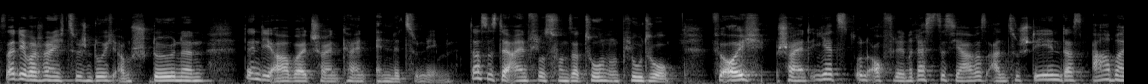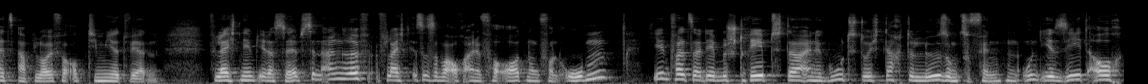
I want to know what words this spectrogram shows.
seid ihr wahrscheinlich zwischendurch am Stöhnen, denn die Arbeit scheint kein Ende zu nehmen. Das ist der Einfluss von Saturn und Pluto. Für euch scheint jetzt und auch für den Rest des Jahres anzustehen, dass Arbeitsabläufe optimiert werden. Vielleicht nehmt ihr das selbst in Angriff, vielleicht ist es aber auch eine Verordnung von oben. Jedenfalls seid ihr bestrebt, da eine gut durchdachte Lösung zu finden und ihr seht auch,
